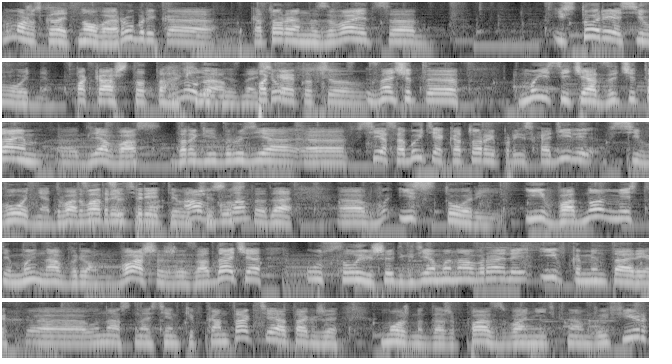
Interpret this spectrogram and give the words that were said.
ну, можно сказать, новая рубрика, которая называется «История сегодня». Пока что так, Ну я да, не знаю. пока Сего- это все... Значит, э, Мы сейчас зачитаем э, для вас, дорогие друзья, э, все события, которые происходили сегодня, 23, 23 августа, числа. да, э, в истории. И в одном месте мы наврем. Ваша же задача услышать, где мы наврали, и в комментариях у нас на стенке ВКонтакте, а также можно даже позвонить к нам в эфир,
